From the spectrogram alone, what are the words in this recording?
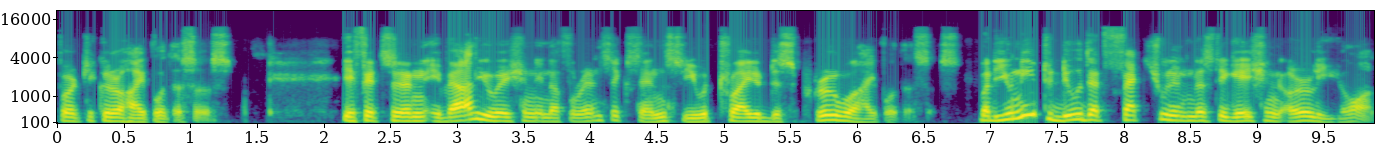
particular hypothesis. If it's an evaluation in a forensic sense, you would try to disprove a hypothesis. But you need to do that factual investigation early on.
